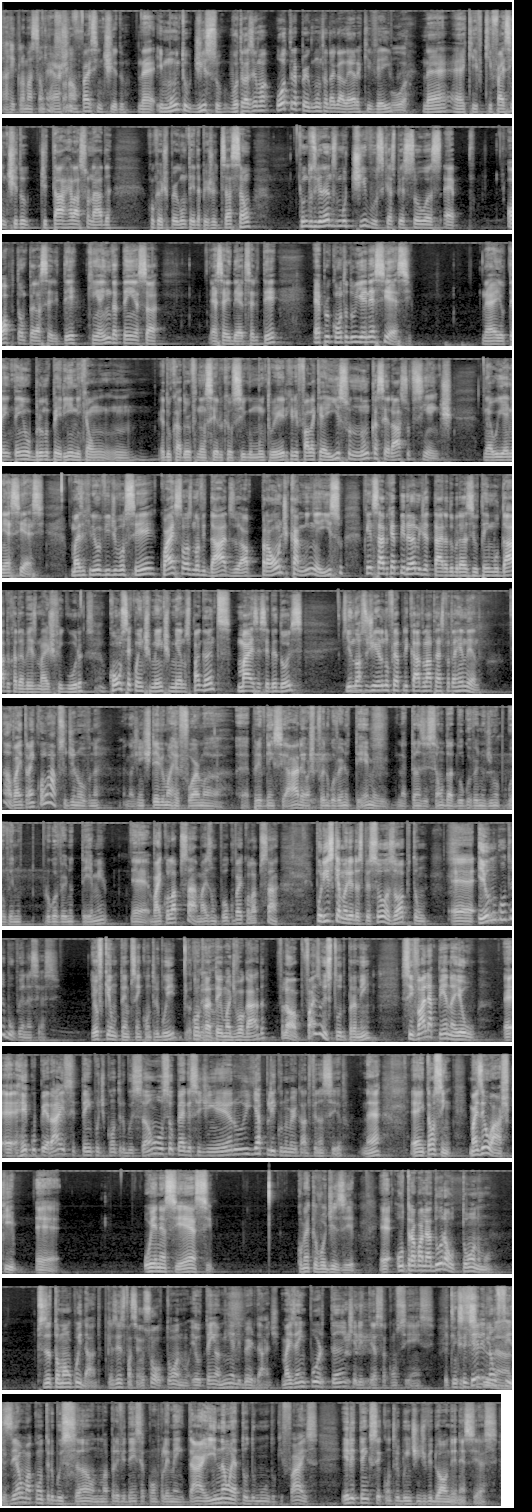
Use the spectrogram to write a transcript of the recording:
A reclamação constitucional. É, acho que faz sentido, né? E muito disso, vou trazer uma outra pergunta da galera que veio, Boa. né? É, que, que faz sentido de estar tá relacionada com o que eu te perguntei da pejotização que um dos grandes motivos que as pessoas é, optam pela CLT, quem ainda tem essa, essa ideia de CLT, é por conta do INSS. Né? Eu tenho, tenho o Bruno Perini, que é um, um educador financeiro que eu sigo muito ele, que ele fala que é isso nunca será suficiente, né? o INSS. Mas eu queria ouvir de você quais são as novidades, para onde caminha isso, porque a gente sabe que a pirâmide etária do Brasil tem mudado cada vez mais de figura, Sim. consequentemente menos pagantes, mais recebedores, Sim. e o nosso dinheiro não foi aplicado lá atrás para estar tá rendendo. Não, vai entrar em colapso de novo, né? A gente teve uma reforma é, previdenciária, eu acho que foi no governo Temer, na transição da, do governo Dilma para o governo, governo Temer, é, vai colapsar, mais um pouco vai colapsar. Por isso que a maioria das pessoas optam. É, eu não contribuo para o INSS. Eu fiquei um tempo sem contribuir, eu contratei uma advogada, falei, ó, faz um estudo para mim, se vale a pena eu é, é, recuperar esse tempo de contribuição ou se eu pego esse dinheiro e aplico no mercado financeiro, né? É, então, assim, mas eu acho que é, o INSS, como é que eu vou dizer? É, o trabalhador autônomo precisa tomar um cuidado. Porque às vezes fala assim, eu sou autônomo, eu tenho a minha liberdade. Mas é importante ele ter essa consciência. Ele tem que ser se ele não fizer uma contribuição numa previdência complementar, e não é todo mundo que faz, ele tem que ser contribuinte individual no INSS.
